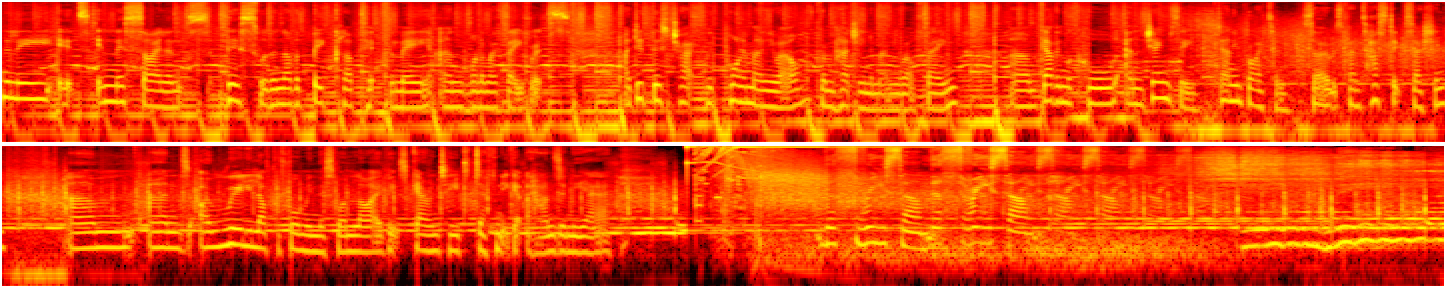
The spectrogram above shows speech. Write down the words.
finally, it's In This Silence. This was another big club hit for me and one of my favourites. I did this track with Paul Emmanuel from Hajin Emmanuel fame, um, Gavin McCall, and Jamesy down in Brighton. So it was a fantastic session. Um, and I really love performing this one live. It's guaranteed to definitely get the hands in the air. The threesome. The threesome. The threesome. The threesome. You, me.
